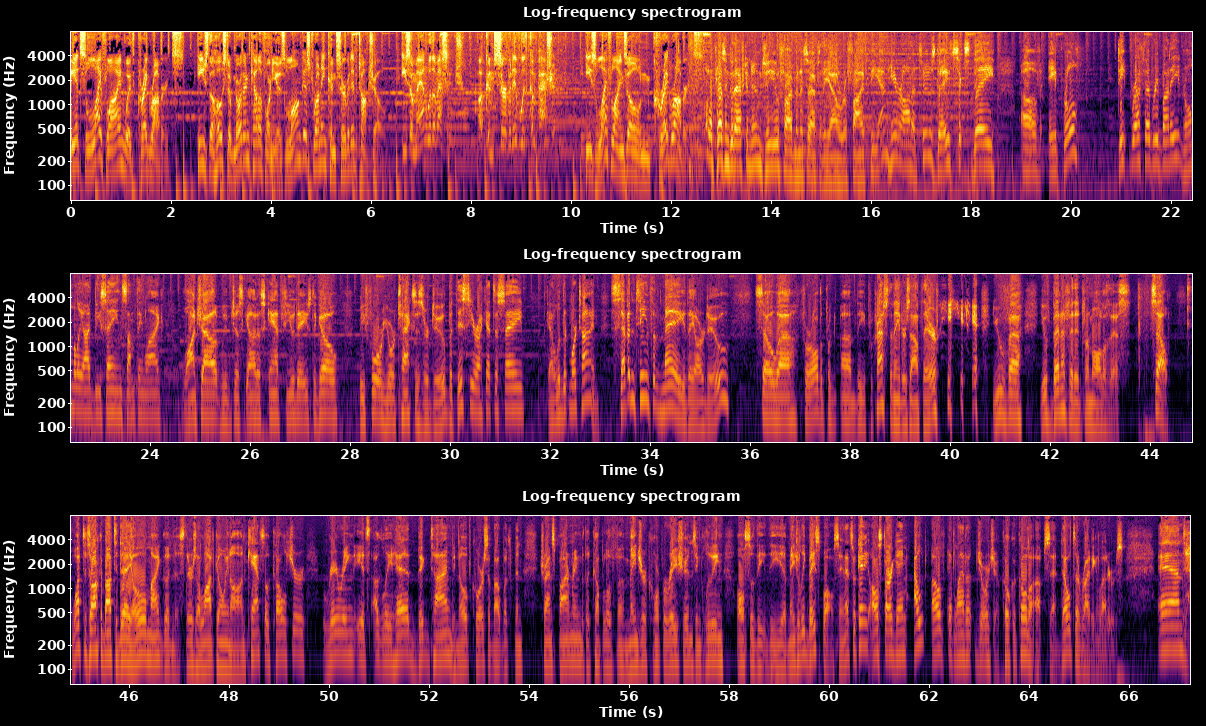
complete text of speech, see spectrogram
It's Lifeline with Craig Roberts. He's the host of Northern California's longest running conservative talk show. He's a man with a message, a conservative with compassion. He's Lifeline's own Craig Roberts. Well, a pleasant good afternoon to you. Five minutes after the hour of 5 p.m. here on a Tuesday, sixth day of April. Deep breath, everybody. Normally I'd be saying something like, Watch out, we've just got a scant few days to go before your taxes are due. But this year I get to say, got a little bit more time. 17th of May they are due. So uh, for all the pro- uh, the procrastinators out there, you've uh, you've benefited from all of this. So, what to talk about today? Oh my goodness, there's a lot going on. Cancel culture rearing its ugly head big time. We know, of course, about what's been transpiring with a couple of uh, major corporations, including also the, the uh, Major League Baseball, saying that's okay. All star game out of Atlanta, Georgia. Coca Cola upset. Delta writing letters. And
